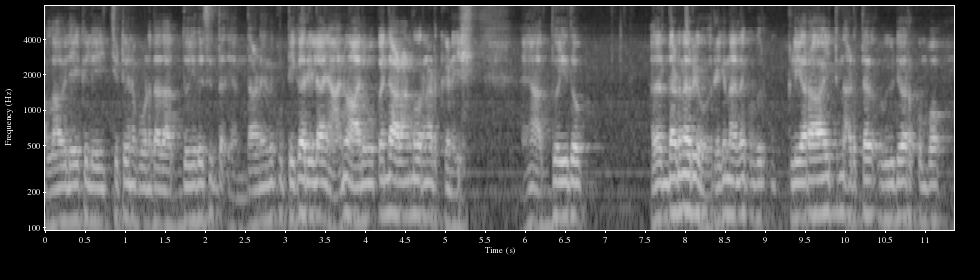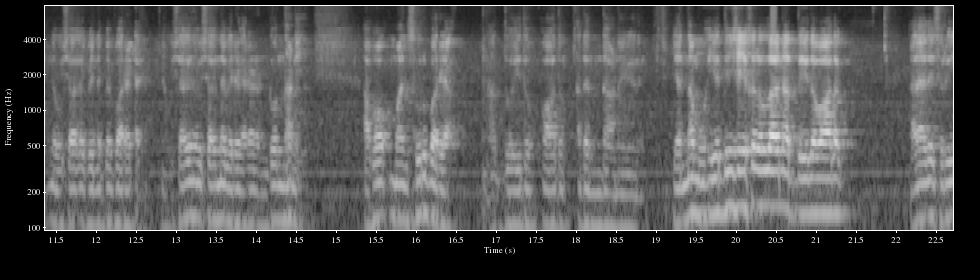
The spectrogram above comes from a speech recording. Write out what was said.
അള്ളാഹുലേക്ക് ലയിച്ചിട്ട് ഇങ്ങനെ പോണത് അത് അദ്വൈത സിദ്ധ എന്താണെന്ന് കുട്ടിക്ക് അറിയില്ല. ഞാനും ആലുമൂപ്പന്റെ ആളാണെന്ന് പറഞ്ഞ് നടക്കണേ ഏഹ് അദ്വൈതം. അതെന്താണെന്ന് അറിയോ? ഒരേക്ക് നല്ല ക്ലിയറായിട്ട് അടുത്ത വീഡിയോ ഇറക്കുമ്പോൾ നൗഷാദ് പിന്നെ ഇപ്പം പറയട്ടെ. നൗഷാദ് നൗഷാദിന്റെ പേര് വരെ രണ്ടൊന്നാണ്. അപ്പോൾ മൻസൂർ പറയാം അദ്വൈതവാദം അതെന്താണ് എന്ന്. മുഹിയദ്ദീൻ ഷെയ്ഖ് അദ്വൈതവാദം അതായത് ശ്രീ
